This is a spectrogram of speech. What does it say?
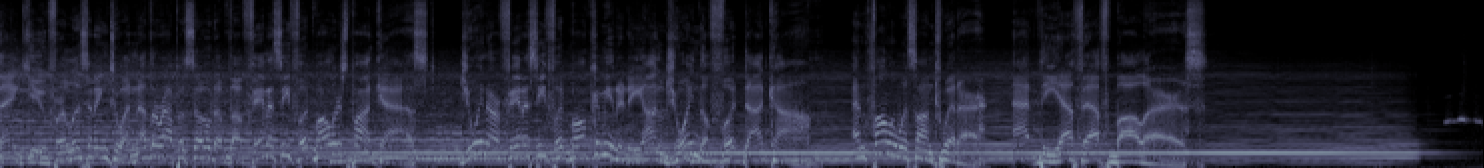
Thank you for listening to another episode of the Fantasy Footballers Podcast. Join our fantasy football community on jointhefoot.com and follow us on Twitter at the FF Ballers.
